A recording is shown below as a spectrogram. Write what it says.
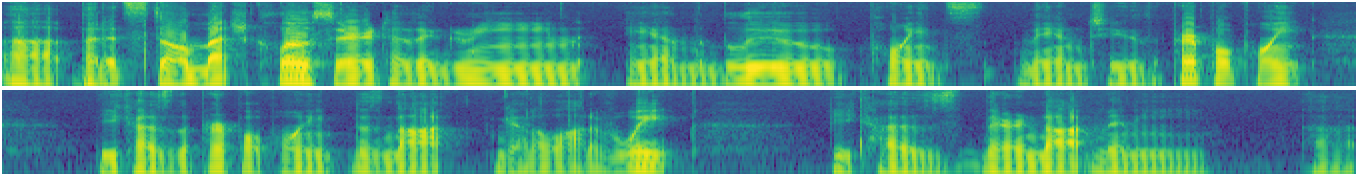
Uh, but it's still much closer to the green and the blue points than to the purple point because the purple point does not get a lot of weight because there are not many uh,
